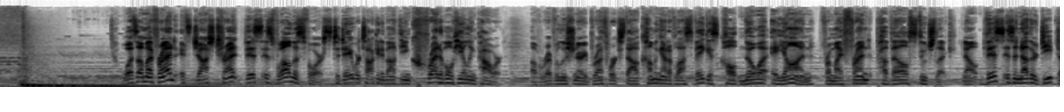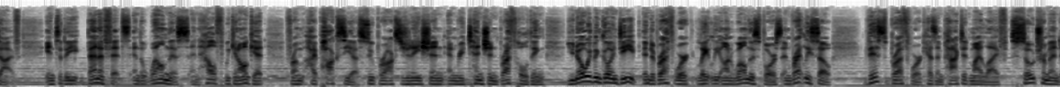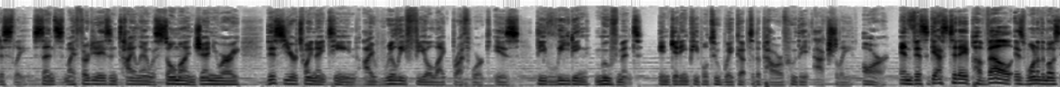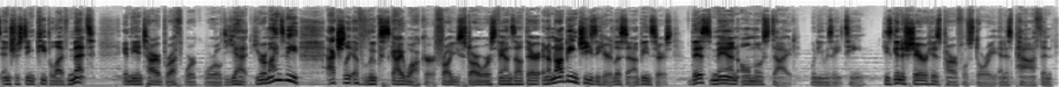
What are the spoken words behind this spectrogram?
What's up, my friend? It's Josh Trent. This is Wellness Force. Today, we're talking about the incredible healing power of a revolutionary breathwork style coming out of Las Vegas called Noah Ayan from my friend Pavel Stuchlik. Now, this is another deep dive into the benefits and the wellness and health we can all get from hypoxia, superoxygenation, and retention breath holding. You know, we've been going deep into breathwork lately on Wellness Force, and rightly so. This breathwork has impacted my life so tremendously since my 30 days in Thailand with Soma in January. This year, 2019, I really feel like breathwork is the leading movement in getting people to wake up to the power of who they actually are. And this guest today, Pavel, is one of the most interesting people I've met in the entire breathwork world yet. He reminds me actually of Luke Skywalker for all you Star Wars fans out there. And I'm not being cheesy here. Listen, I'm being serious. This man almost died when he was 18. He's going to share his powerful story and his path and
